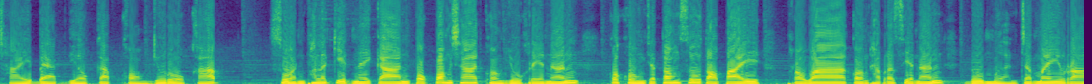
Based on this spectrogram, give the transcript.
ใช้แบบเดียวกับของยุโรปครับ ส่วนภารกิจในการปกป้องชาติของยูเครนนั้น ก็คงจะต้องสู้ต่อไป เพราะว่ากองทัพรัสเซียนั้นดูเหมือนจะไม่รา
